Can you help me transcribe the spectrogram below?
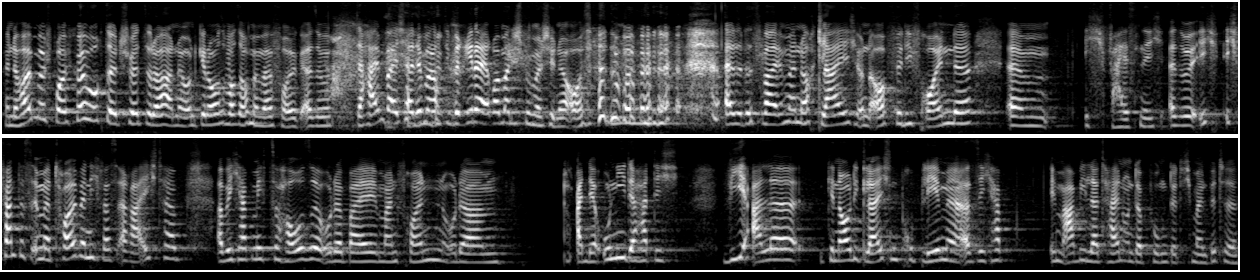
wenn der brauche ich kein Hochdeutsch, schwätze oder Hanne. Und genauso war es auch mit meinem Erfolg. Also daheim war ich halt immer noch die Verräter, räum mal die Spülmaschine aus. Also, also, das war immer noch gleich und auch für die Freunde. Ähm, ich weiß nicht. Also ich, ich fand es immer toll, wenn ich was erreicht habe, aber ich habe mich zu Hause oder bei meinen Freunden oder ähm, an der Uni, da hatte ich wie alle genau die gleichen Probleme. Also ich habe im Abi Latein unterpunktet. Ich meine, bitte,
